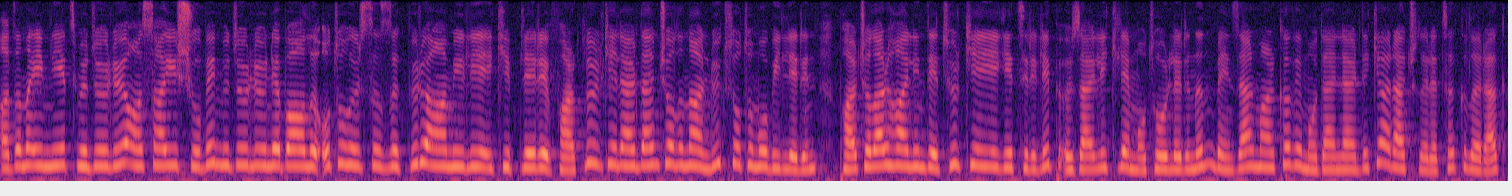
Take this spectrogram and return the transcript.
Adana Emniyet Müdürlüğü Asayiş Şube Müdürlüğü'ne bağlı Oto Hırsızlık Büro Amirliği ekipleri farklı ülkelerden çalınan lüks otomobillerin parçalar halinde Türkiye'ye getirilip özellikle motorlarının benzer marka ve modellerdeki araçlara takılarak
